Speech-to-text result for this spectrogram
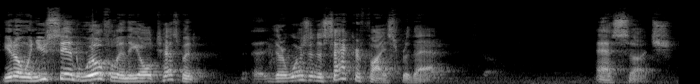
You know, when you sinned willfully in the Old Testament, uh, there wasn't a sacrifice for that as such.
